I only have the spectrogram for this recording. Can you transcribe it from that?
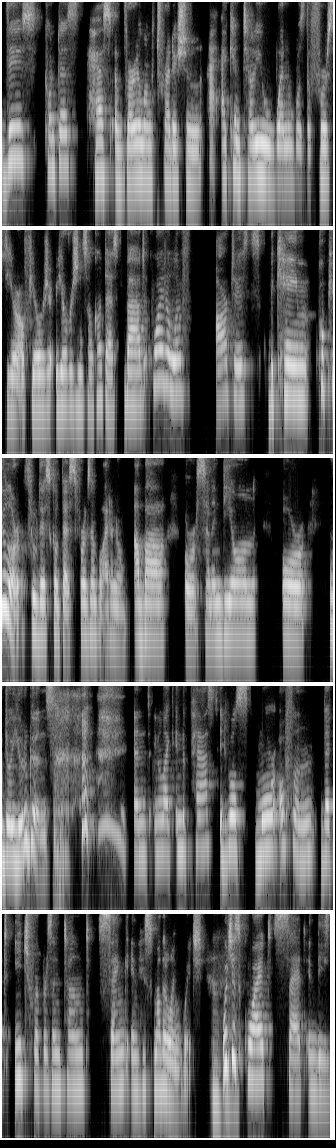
this contest has a very long tradition. I, I can tell you when was the first year of Euro- eurovision song contest but quite a lot of artists became popular through this contest. For example i don't know abba or celine dion or udo jürgens. And you know like in the past it was more often that each representant sang in his mother language which Mhm. is quite sad in these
